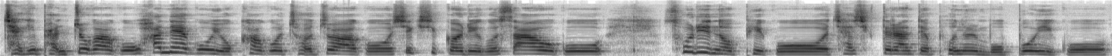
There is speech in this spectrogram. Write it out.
자기 반쪽하고 화내고 욕하고 저주하고 씩씩거리고 싸우고 소리 높이고 자식들한테 본을 못 보이고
